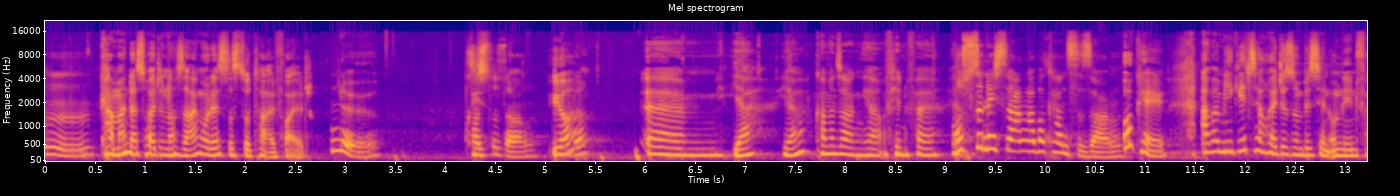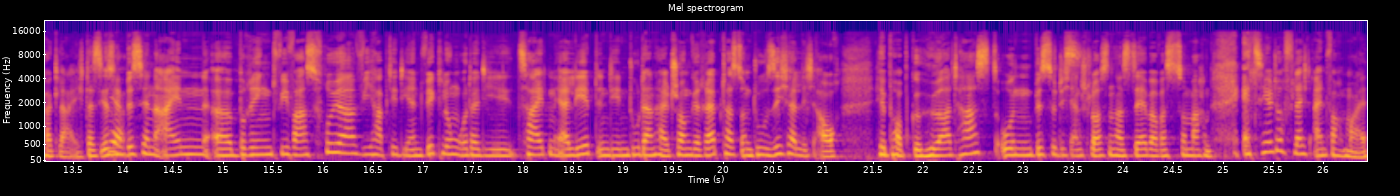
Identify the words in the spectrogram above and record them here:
Mhm. Kann man das heute noch sagen oder ist das total falsch? Nö. Kannst du sagen. Ja. Ähm, ja, ja, kann man sagen, ja, auf jeden Fall. Ja. Musst du nicht sagen, aber kannst du sagen. Okay, aber mir geht's ja heute so ein bisschen um den Vergleich, dass ihr so ein bisschen einbringt, wie war es früher, wie habt ihr die Entwicklung oder die Zeiten erlebt, in denen du dann halt schon gerappt hast und du sicherlich auch Hip-Hop gehört hast und bis du dich entschlossen hast, selber was zu machen. Erzähl doch vielleicht einfach mal,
